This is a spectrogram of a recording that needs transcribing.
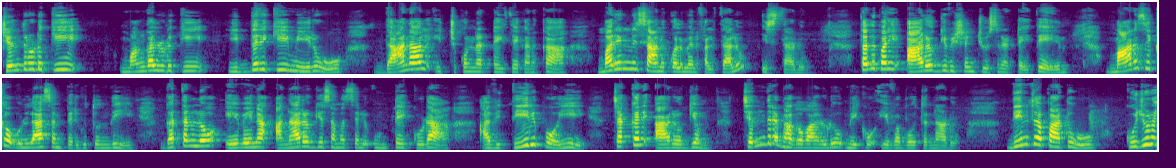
చంద్రుడికి మంగళుడికి ఇద్దరికీ మీరు దానాలు ఇచ్చుకున్నట్టయితే కనుక మరిన్ని సానుకూలమైన ఫలితాలు ఇస్తాడు. తదుపరి ఆరోగ్య విషయం చూసినట్టయితే మానసిక ఉల్లాసం పెరుగుతుంది. గతంలో ఏవైనా అనారోగ్య సమస్యలు ఉంటే కూడా అవి తీరిపోయి చక్కని ఆరోగ్యం చంద్ర భగవానుడు మీకు ఇవ్వబోతున్నాడు. దీనితో పాటు కుజుడు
